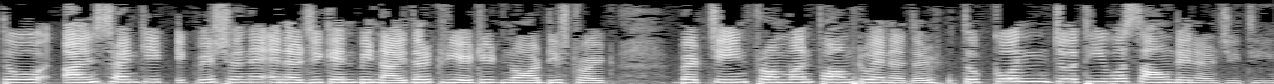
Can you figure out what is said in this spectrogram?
تو آئنسٹائن کی ایکویشن ہے energy can be neither created not destroyed but change from one form to another تو کن جو تھی وہ ساؤنڈ انرجی تھی۔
